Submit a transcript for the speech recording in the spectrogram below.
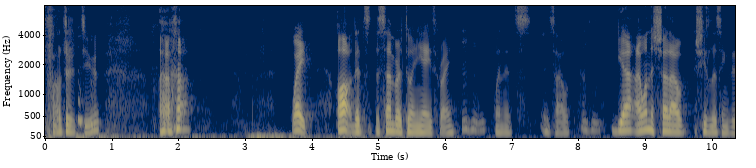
Father, dude? you? Wait. Oh, that's December 28th, right? Mm-hmm. When it's it's out. Mm-hmm. Yeah, I want to shout out. She's listening to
